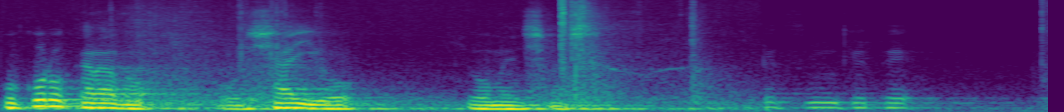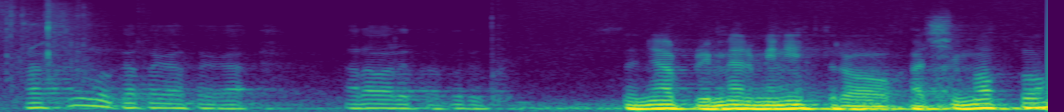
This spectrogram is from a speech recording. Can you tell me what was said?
心からの謝意を表明しました。に向けて多数の方々が現れた努力 Señor primer ministro Hashimoto,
